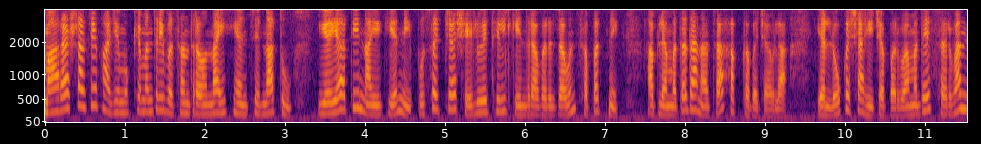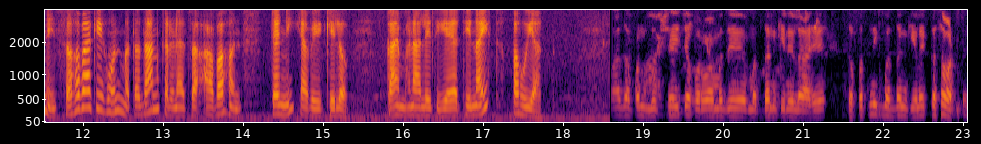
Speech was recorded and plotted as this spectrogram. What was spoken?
महाराष्ट्राचे माजी मुख्यमंत्री वसंतराव नाईक यांचे नातू ययाती नाईक यांनी पुसदच्या शेलू येथील केंद्रावर जाऊन सपत्नीक आपल्या मतदानाचा हक्क बजावला. या लोकशाहीच्या पर्वामध्ये सर्वांनी सहभागी होऊन मतदान करण्याचं आवाहन त्यांनी यावेळी केलं. काय म्हणालेत ययाती नाईक? पाहूयात. आज आपण लोकशाहीच्या पर्वामध्ये मतदान केलेलं आहे. सपत्नीक मतदान केलंय. कसं वाटतंय?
